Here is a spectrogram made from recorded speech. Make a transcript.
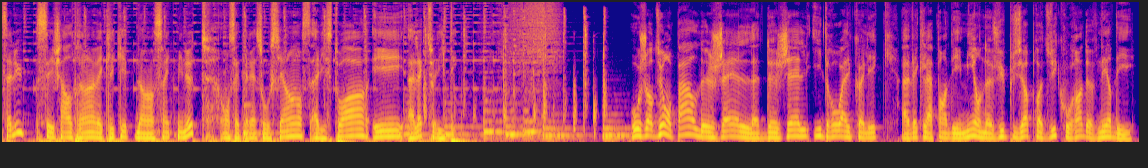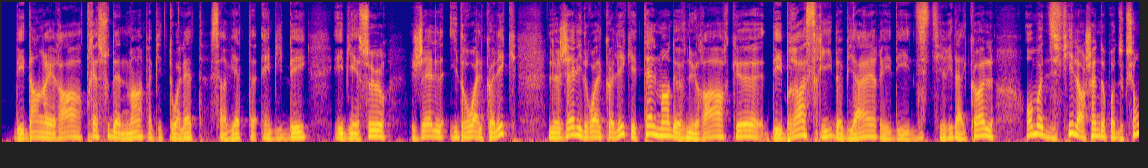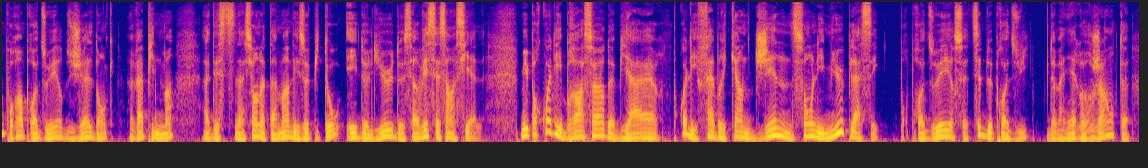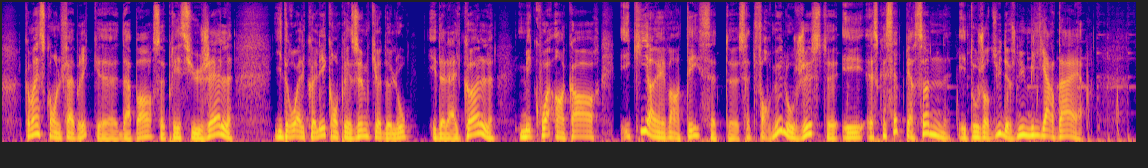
Salut, c'est Charles Dran avec l'équipe dans 5 minutes. On s'intéresse aux sciences, à l'histoire et à l'actualité. Aujourd'hui, on parle de gel, de gel hydroalcoolique. Avec la pandémie, on a vu plusieurs produits courants devenir des, des denrées rares très soudainement, papier de toilette, serviettes imbibées et bien sûr gel hydroalcoolique. Le gel hydroalcoolique est tellement devenu rare que des brasseries de bière et des distilleries d'alcool ont modifié leur chaîne de production pour en produire du gel donc rapidement à destination notamment des hôpitaux et de lieux de services essentiels. Mais pourquoi les brasseurs de bière, pourquoi les fabricants de gin sont les mieux placés pour produire ce type de produit de manière urgente? Comment est-ce qu'on le fabrique euh, d'abord, ce précieux gel? Hydroalcoolique? On présume qu'il y a de l'eau et de l'alcool, mais quoi encore? Et qui a inventé cette, cette formule au juste? Et est-ce que cette personne est aujourd'hui devenue milliardaire?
